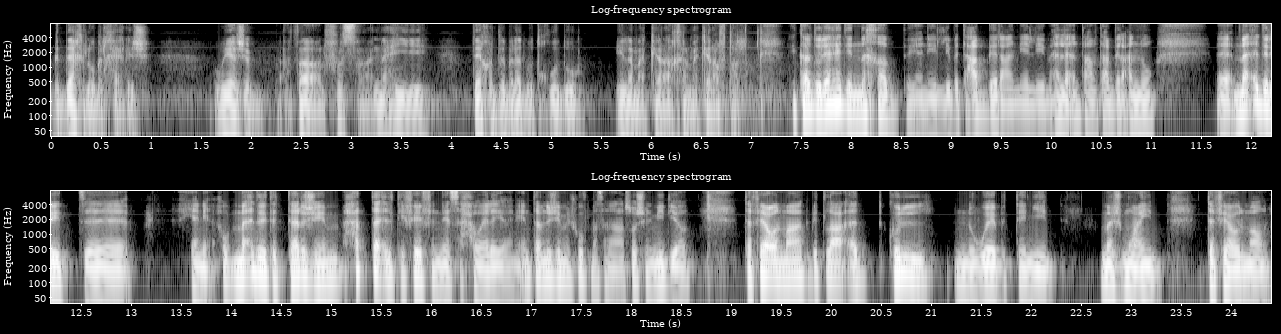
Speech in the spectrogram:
بالداخل وبالخارج. ويجب إعطاء الفرصة ان هي تاخذ البلد وتقوده إلى مكان آخر مكان أفضل. ريكاردو ليه هيدي النخب يعني اللي بتعبر عن يلي هلأ أنت عم تعبر عنه ما قدرت يعني ما قدرت تترجم حتى التفاف الناس حواليها. يعني أنت بنجي بنشوف مثلا على ال social media التفاعل معك بيطلع قد كل النواب التانيين مجموعين التفاعل معهم.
